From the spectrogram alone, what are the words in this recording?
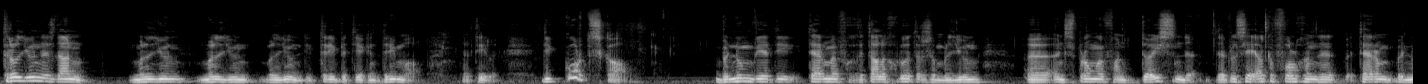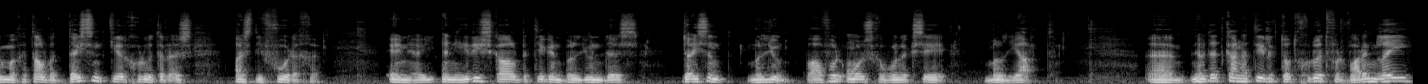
Triljoen is dan miljoen, miljoen, miljoen. Die 3 beteken 3 maal natuurlik. Die kortskaal benoem weer die terme vir getalle groter as 'n miljoen uh in spronge van duisende. Dit wil sê elke volgende term benoem 'n getal wat 1000 keer groter is as die vorige. En in hierdie skaal beteken biljoen dus 1000 miljoen, waarvoor ons gewoonlik sê miljard. Ehm uh, nou dit kan natuurlik tot groot verwarring lei.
